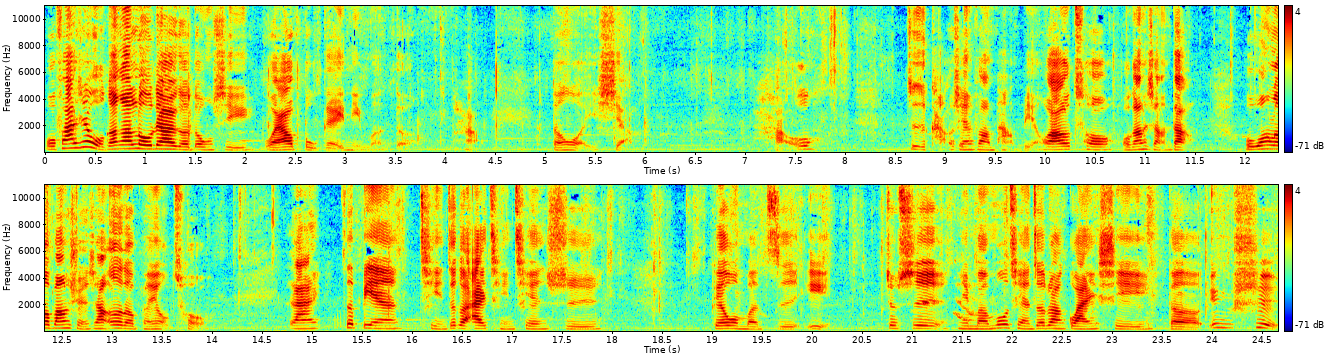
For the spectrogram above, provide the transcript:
我发现我刚刚漏掉一个东西，我要补给你们的。好，等我一下。好，字卡我先放旁边，我要抽。我刚想到，我忘了帮选项二的朋友抽。来，这边请这个爱情签师。给我们指引，就是你们目前这段关系的运势，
